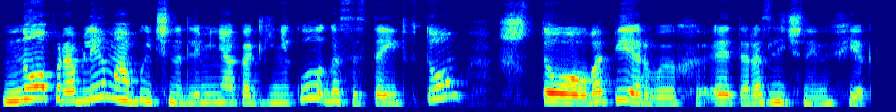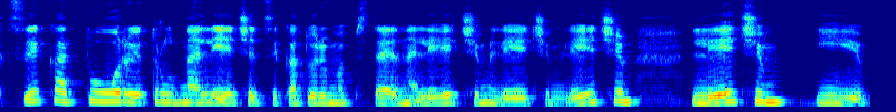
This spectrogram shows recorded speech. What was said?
Но проблема обычно для меня как гинеколога состоит в том, что, во-первых, это различные инфекции, которые трудно лечатся, которые мы постоянно лечим, лечим, лечим, лечим. И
